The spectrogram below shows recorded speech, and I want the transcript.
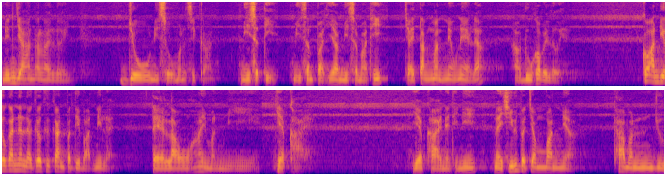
เน้นญาณอะไรเลย โยนิโสมนสิการ มีสติ มีสัมปชัญญะมีสมาธิใจตั้งมั่นแน่วแน่แล้วเอาดูเข้าไปเลย ก็อันเดียวกันนั่นแหละก็คือการปฏิบัตินี่แหละ แต่เราให้มันมีแยบขาย แยบคายในที่นี้ในชีวิตประจำวันเนี่ยถ้ามันอยู่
